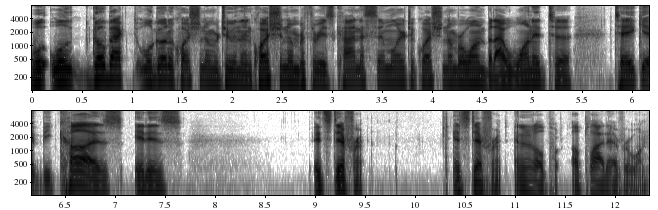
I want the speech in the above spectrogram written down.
We'll, we'll go back we'll go to question number two and then question number three is kind of similar to question number one but i wanted to take it because it is it's different. It's different and it'll p- apply to everyone.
